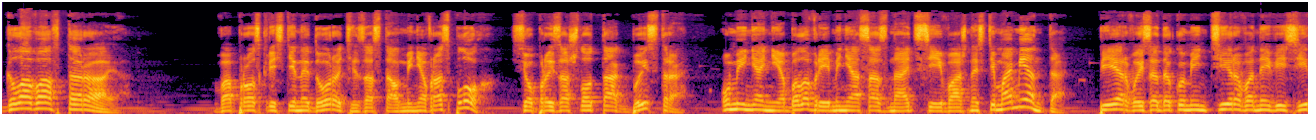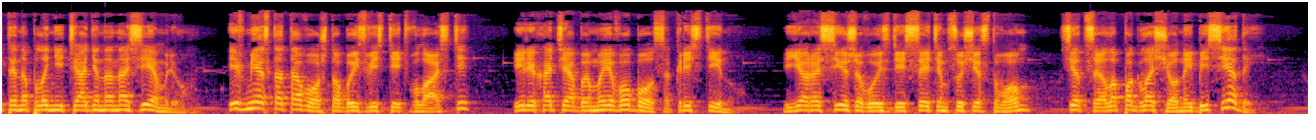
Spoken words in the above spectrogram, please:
Глава вторая. Вопрос Кристины Дороти застал меня врасплох. Все произошло так быстро. У меня не было времени осознать всей важности момента. Первый задокументированный визит инопланетянина на Землю. И вместо того, чтобы известить власти, или хотя бы моего босса, Кристину, я рассиживаю здесь с этим существом, всецело поглощенной беседой.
